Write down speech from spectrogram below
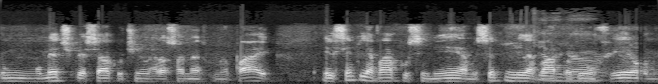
Um momento especial que eu tinha no relacionamento com meu pai, ele sempre levava para o cinema, sempre me levava para ver um filme.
